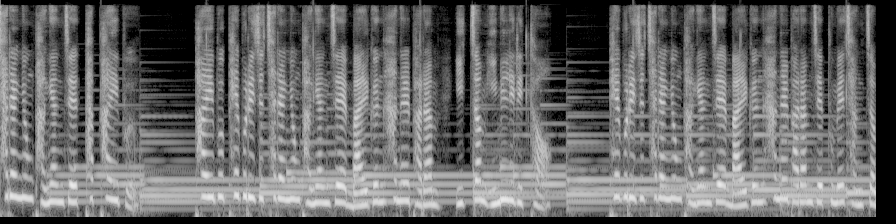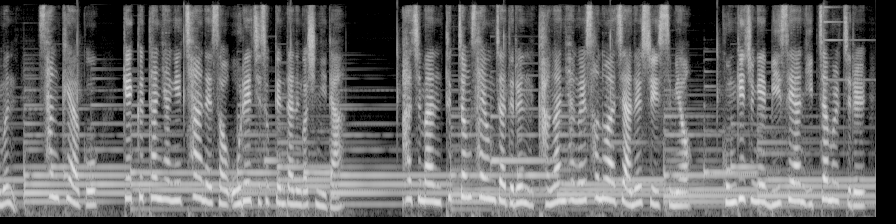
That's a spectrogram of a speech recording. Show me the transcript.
차량용 방향제 탑5 파이브 페브리즈 차량용 방향제 맑은 하늘 바람 2.2ml 페브리즈 차량용 방향제 맑은 하늘 바람 제품의 장점은 상쾌하고 깨끗한 향이 차 안에서 오래 지속된다는 것입니다. 하지만 특정 사용자들은 강한 향을 선호하지 않을 수 있으며 공기 중에 미세한 입자물질을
